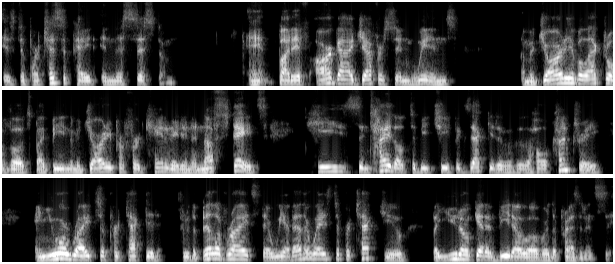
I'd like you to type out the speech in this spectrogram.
is to participate in this system and, but if our guy Jefferson wins a majority of electoral votes by being the majority preferred candidate in enough states, he's entitled to be chief executive of the whole country. And your rights are protected through the Bill of Rights. There, we have other ways to protect you, but you don't get a veto over the presidency.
